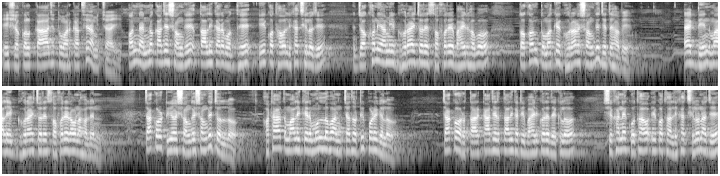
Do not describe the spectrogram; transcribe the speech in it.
এই সকল কাজ তোমার কাছে আমি চাই। অন্যান্য কাজের সঙ্গে তালিকার মধ্যে এ কথাও লেখা ছিল যে যখনই আমি ঘোড়ায় চড়ে সফরে বাহির হব, তখন তোমাকে ঘোড়ার সঙ্গে যেতে হবে। একদিন মালিক ঘোড়ায় চড়ে সফরে রওনা হলেন। চাকরটিও সঙ্গে সঙ্গে চলল। হঠাৎ মালিকের মূল্যবান চাদরটি পড়ে গেল। চাকর তার কাজের তালিকাটি বাহির করে দেখল, সেখানে কোথাও এ কথা লেখা ছিল না যে,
